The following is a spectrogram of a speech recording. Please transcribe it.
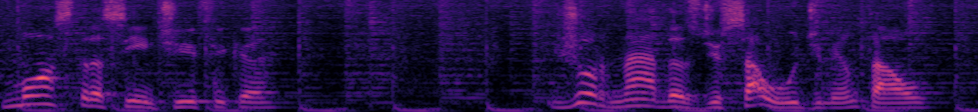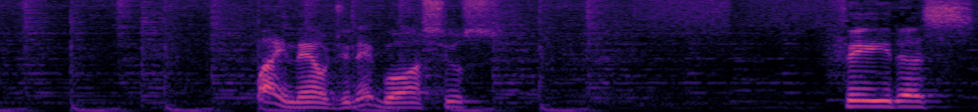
mostra científica, jornadas de saúde mental, painel de negócios, feiras,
